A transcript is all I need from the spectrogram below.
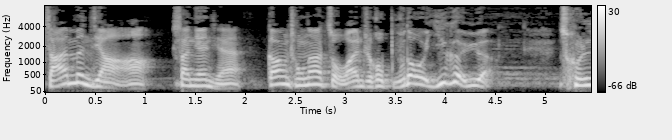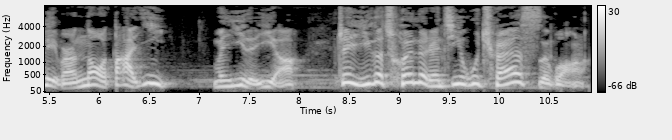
咱们家啊，三年前刚从那走完之后，不到一个月，村里边闹大疫，瘟疫的疫啊。这一个村的人几乎全死光了，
